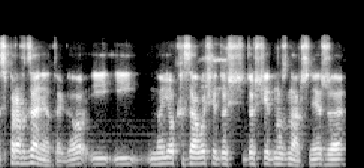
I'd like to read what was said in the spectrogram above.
sprawdzenia tego i, i, no i okazało się dość, dość jednoznacznie, że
